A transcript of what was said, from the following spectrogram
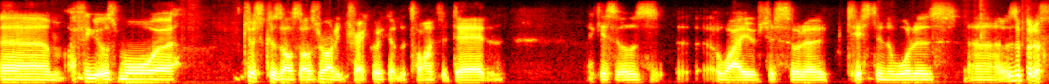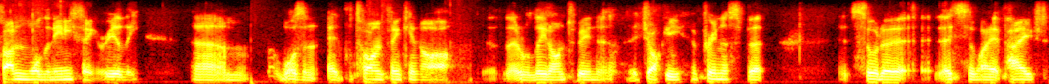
um, I think it was more just because I was, I was riding track work at the time for dad, and I guess it was a way of just sort of testing the waters. Uh, it was a bit of fun more than anything, really. Um, wasn't at the time thinking, oh, that'll lead on to being a, a jockey apprentice, but it's sort of that's the way it paved.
